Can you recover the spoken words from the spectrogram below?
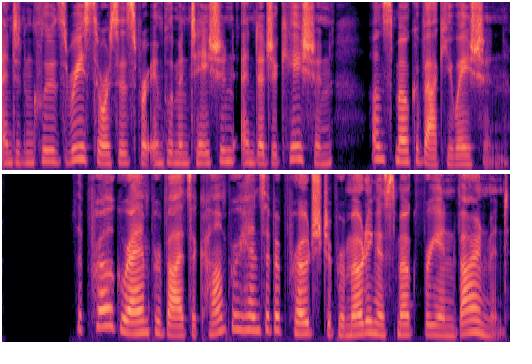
and includes resources for implementation and education on smoke evacuation. The program provides a comprehensive approach to promoting a smoke free environment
